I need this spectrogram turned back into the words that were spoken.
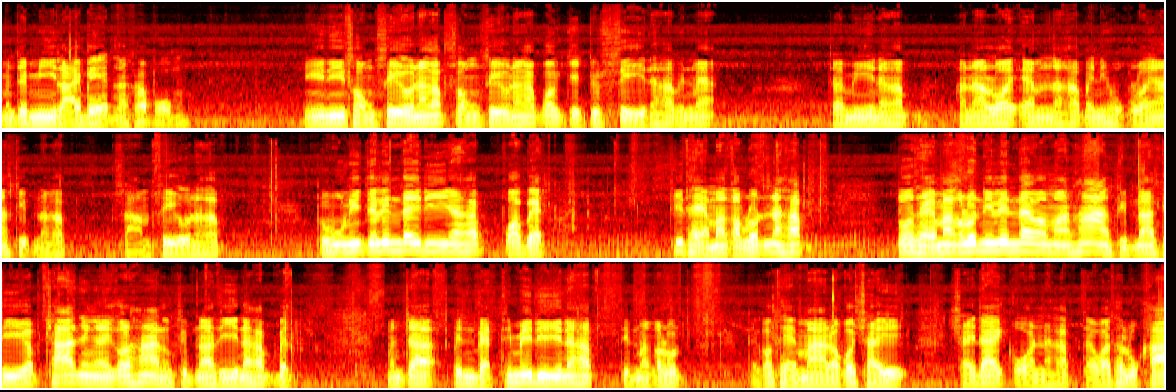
มันจะมีหลายแบบนะครับ ผม นี่นี่สองเซลล์นะครับสองเซลล์นะครับ ก็เจ็ดจุดสี่นะครับเห็นไหมจะมีนะครับพันห้าร้อยแอมนะครับ อันนี้หกร้อยห้าสิบนะครับสามเซลล์นะครับ ตัวพวกนี้จะเล่นได้ดีนะครับกว่าแบตที่แถมมากับรถนะครับ ตัวแถมมากับรถนี่เล่นได้ประมาณห้าสิบนาทีครับชาร์จยังไงก็ห้าถึงสิบนาทีนะครับแบตมันจะเป็นแบตที่ไม่ดีนะครับ ติดมากับรถ แต่ก็แถมมาแล้วก็ใช้ใช้ได้ก่อนนะครับ แต่ว่าถ้าลูกค้า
